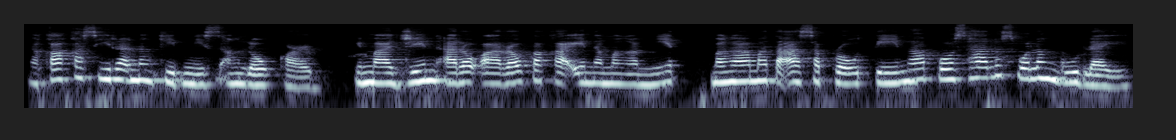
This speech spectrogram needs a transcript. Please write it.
Nakakasira ng kidneys ang low carb. Imagine, araw-araw kakain ng mga meat, mga mataas sa protein, tapos halos walang gulay.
